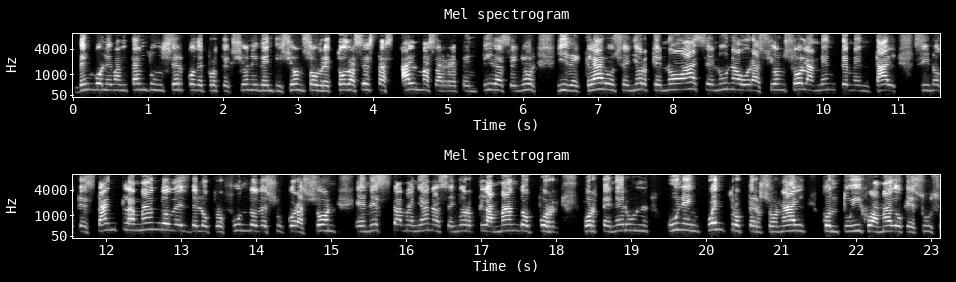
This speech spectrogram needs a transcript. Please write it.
vengo levantando un cerco de protección y bendición sobre todas estas almas arrepentidas, Señor, y declaro, Señor, que no hacen una oración solamente mental, sino que están clamando desde lo profundo de su corazón en esta mañana, Señor, clamando por, por tener un, un encuentro personal con tu Hijo amado Jesús.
